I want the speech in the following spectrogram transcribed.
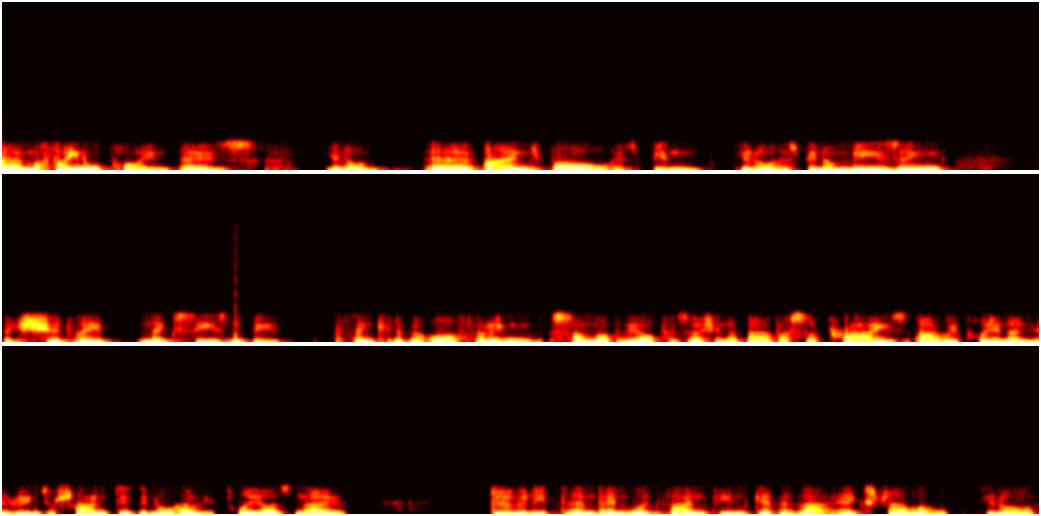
Um, my final point is, you know, uh, Ange Ball has been, you know, has been amazing. But should we next season be thinking about offering some of the opposition a bit of a surprise? Are we playing into Rangers' hand? Do they know how to play us now? Do we need and, and would Van Veen give it that extra little, you know,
